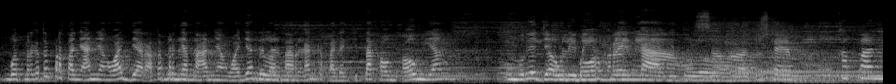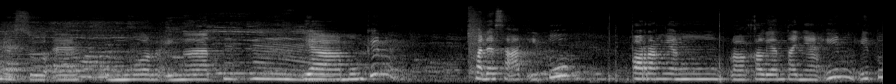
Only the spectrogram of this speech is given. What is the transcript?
buat mereka itu pertanyaan yang wajar atau Benar, pernyataan benar. yang wajar Benar, dilontarkan kepada kita kaum-kaum yang umurnya jauh di bawah mereka gitu loh. Uh, terus kayak kapan nyusul eh umur ingat Mm-mm. ya mungkin pada saat itu orang yang uh, kalian tanyain itu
